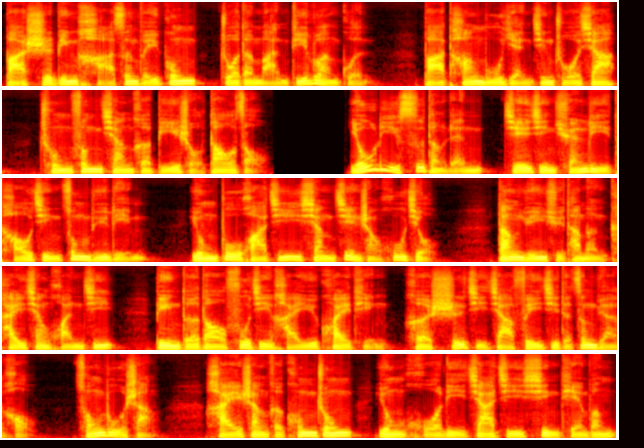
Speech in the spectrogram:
把士兵哈森围攻啄得满地乱滚，把汤姆眼睛啄瞎，冲锋枪和匕首刀走。尤利斯等人竭尽全力逃进棕榈林，用步话机向舰上呼救。当允许他们开枪还击，并得到附近海域快艇和十几架飞机的增援后，从陆上、海上和空中用火力夹击信天翁。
